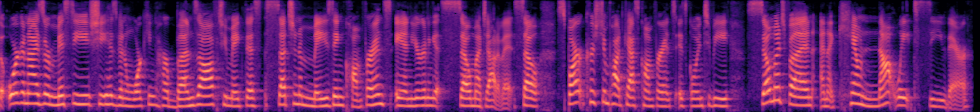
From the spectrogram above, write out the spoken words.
the organizer, Misty, she has been working her buns off to make this such an amazing conference, and you're going to get so much out of it. So, Spark Christian Podcast Conference is going to be so much fun, and I cannot wait to see you there.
